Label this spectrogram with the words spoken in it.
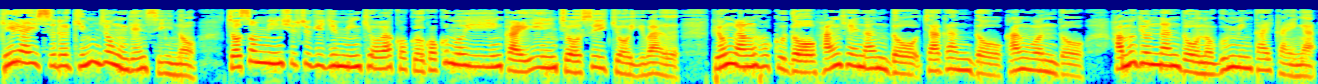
敬愛する金正恩元帥の、朝鮮民主主義人民共和国国務委員会委員長推挙を祝う、平安北道、ファンヘ南道、チャガン道、カンウォン道、ハムギョン南道の軍民大会が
